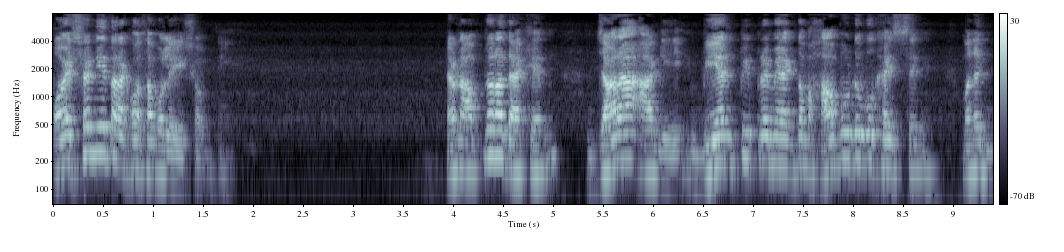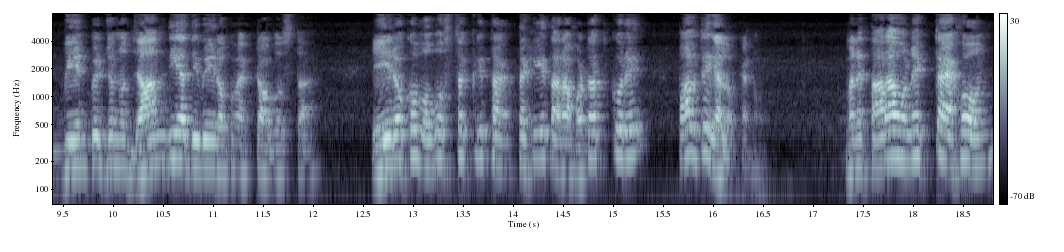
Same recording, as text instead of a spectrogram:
পয়সা নিয়ে তারা কথা বলে এইসব নিয়ে। এখন আপনারা দেখেন, যারা আগে বিএনপি প্রেমে একদম হাবুডুবু খাইছে মানে বিএনপির জন্য জান দিয়া দিবে এরকম একটা অবস্থা এইরকম অবস্থাকে থেকে তারা হঠাৎ করে পাল্টে গেল কেন? মানে তারা অনেকটা এখন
